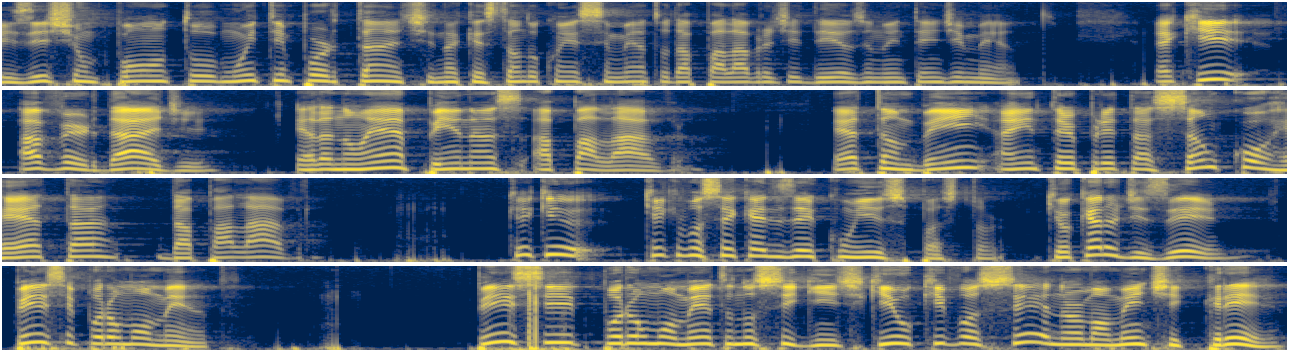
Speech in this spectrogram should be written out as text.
existe um ponto muito importante na questão do conhecimento da palavra de Deus e no entendimento. É que a verdade, ela não é apenas a palavra, é também a interpretação correta da palavra. O que, que, que, que você quer dizer com isso, pastor? O que eu quero dizer, pense por um momento. Pense por um momento no seguinte: que o que você normalmente crê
